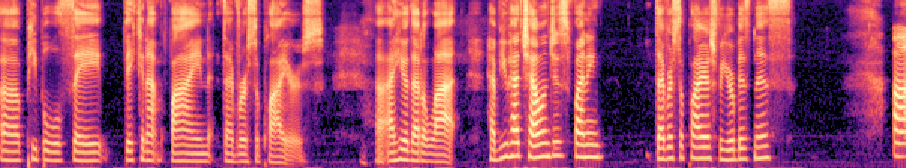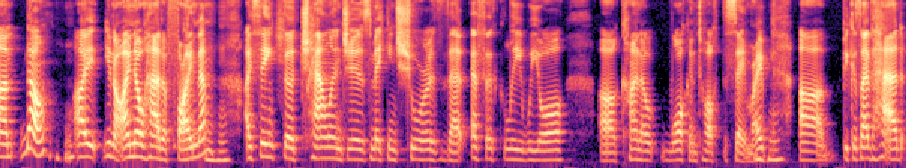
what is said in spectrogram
uh, people will say they cannot find diverse suppliers. Uh, I hear that a lot. Have you had challenges finding diverse suppliers for your business? Um, no, mm-hmm. I you know I know how to find them. Mm-hmm. I think the challenge is making sure that ethically we all uh, kind of walk and talk the same, right? Mm-hmm. Uh, because I've had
